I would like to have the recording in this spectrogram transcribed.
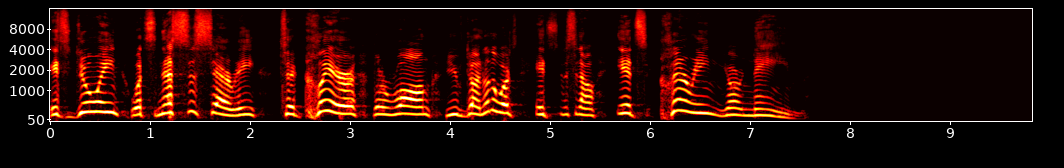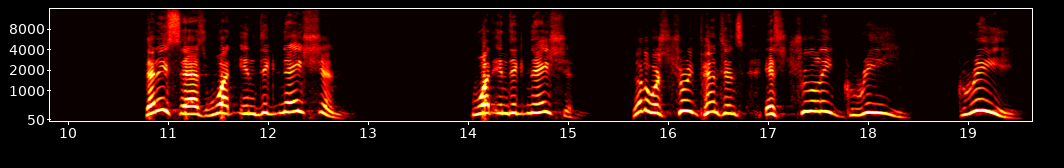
It's doing what's necessary to clear the wrong you've done. In other words, it's listen now, it's clearing your name. Then he says, What indignation? What indignation? In other words, true repentance is truly grieved, grieved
